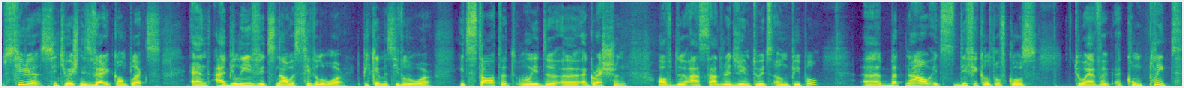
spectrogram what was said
Syria situation is very complex, and I believe it's now a civil war. It became a civil war. It started with the uh, aggression of the Assad regime to its own people, uh, but now it's difficult, of course, to have a, a complete,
